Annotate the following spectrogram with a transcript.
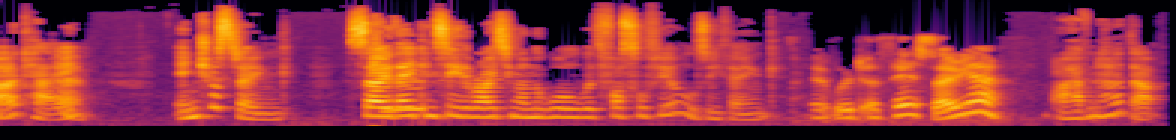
Oh, okay. Yeah. Interesting. So they can see the writing on the wall with fossil fuels, you think? It would appear so, yeah. I haven't heard that.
